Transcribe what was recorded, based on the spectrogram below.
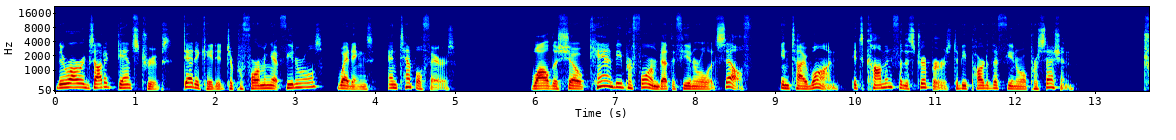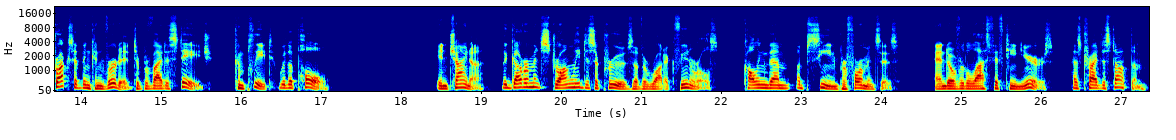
there are exotic dance troupes dedicated to performing at funerals, weddings, and temple fairs. While the show can be performed at the funeral itself, in Taiwan, it's common for the strippers to be part of the funeral procession. Trucks have been converted to provide a stage, complete with a pole. In China, the government strongly disapproves of erotic funerals, calling them obscene performances, and over the last 15 years has tried to stop them.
